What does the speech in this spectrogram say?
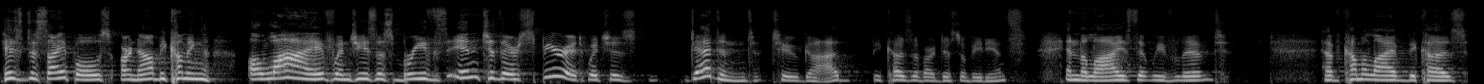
his disciples, are now becoming alive when Jesus breathes into their spirit, which is deadened to God because of our disobedience and the lies that we've lived have come alive because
